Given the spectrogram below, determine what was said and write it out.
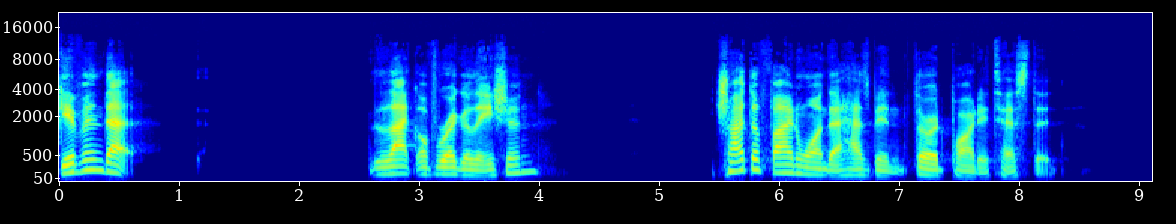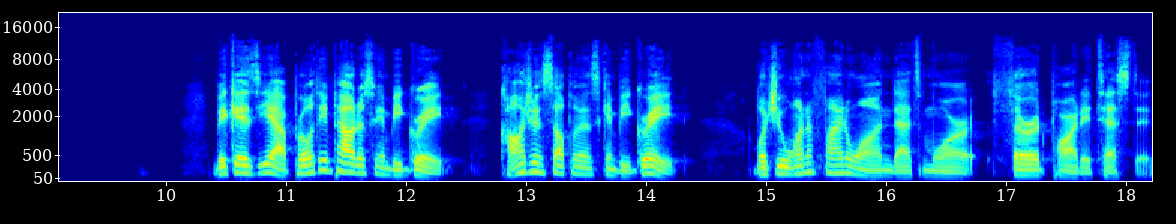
Given that lack of regulation, try to find one that has been third party tested. Because, yeah, protein powders can be great, collagen supplements can be great, but you want to find one that's more third party tested,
